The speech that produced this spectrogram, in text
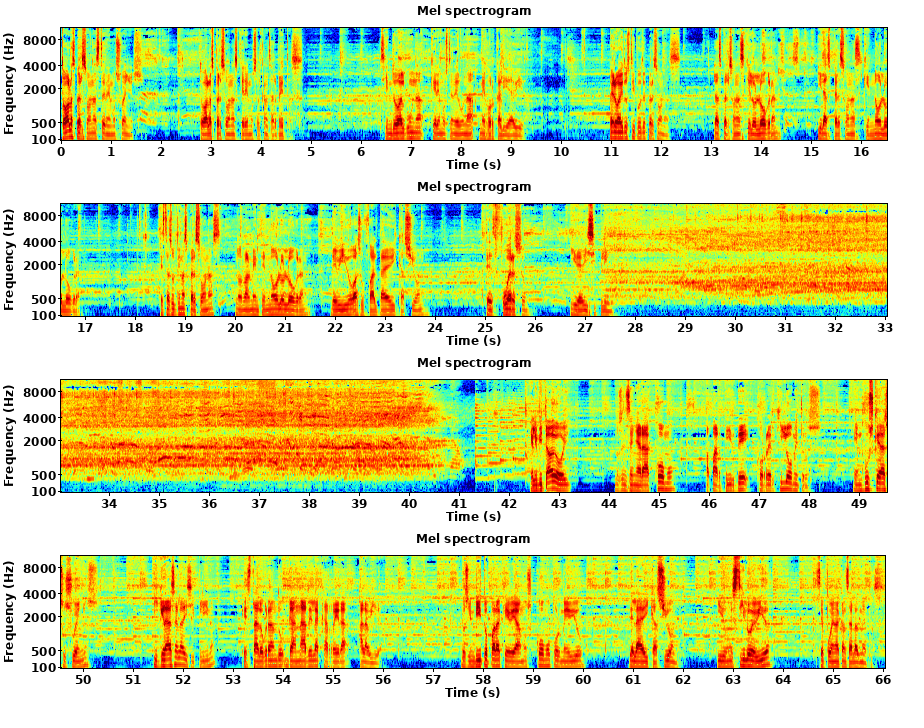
Todas las personas tenemos sueños. Todas las personas queremos alcanzar metas. Sin duda alguna queremos tener una mejor calidad de vida. Pero hay dos tipos de personas. Las personas que lo logran y las personas que no lo logran. Estas últimas personas normalmente no lo logran debido a su falta de dedicación, de esfuerzo y de disciplina. El invitado de hoy nos enseñará cómo, a partir de correr kilómetros en búsqueda de sus sueños y gracias a la disciplina, está logrando ganarle la carrera a la vida. Los invito para que veamos cómo por medio de la dedicación y de un estilo de vida se pueden alcanzar las metas.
